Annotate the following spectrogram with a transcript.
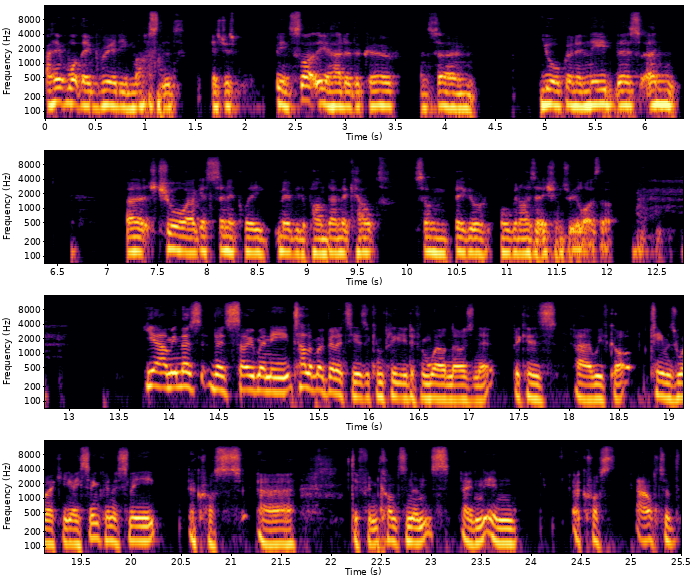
I think what they've really mastered is just being slightly ahead of the curve and saying you're going to need this. And uh, sure, I guess cynically, maybe the pandemic helped some bigger organizations realize that. Yeah, I mean, there's there's so many talent mobility is a completely different world now, isn't it? Because uh, we've got teams working asynchronously across uh, different continents and in across out of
